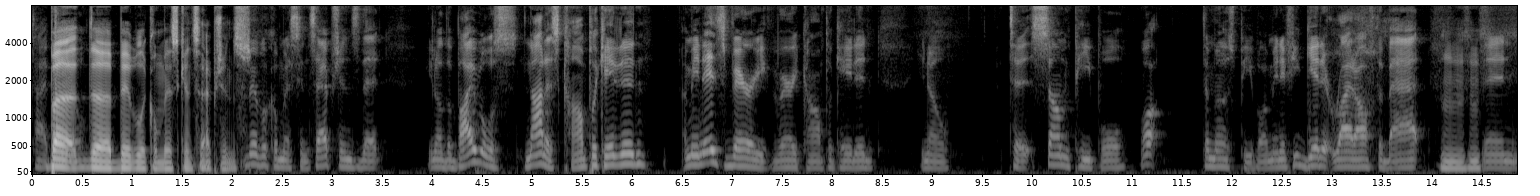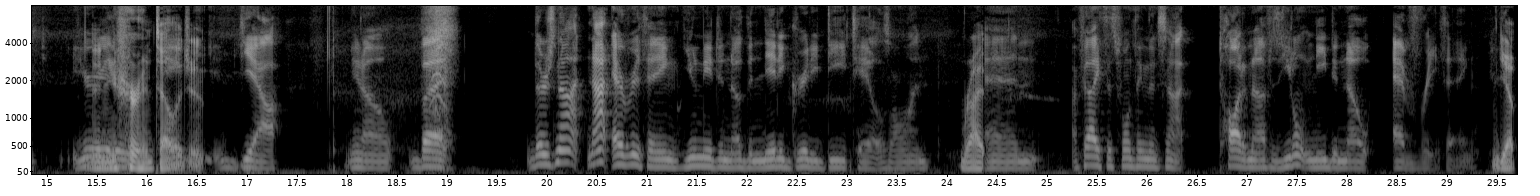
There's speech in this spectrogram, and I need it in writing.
type? but deal, the biblical misconceptions. biblical misconceptions that you know the Bible's not as complicated. I mean, it's very very complicated. You know, to some people, well, to most people. I mean, if you get it right off the bat, hmm then you're Then you're intelligent. Yeah, you know, but there's not not everything you need to know the nitty gritty details on, Right. and I feel like that's one thing that's not taught enough is you don't need to know everything. Yep.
